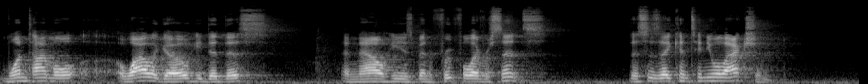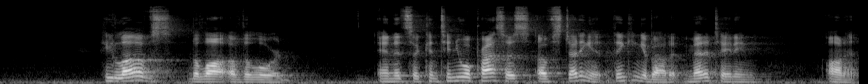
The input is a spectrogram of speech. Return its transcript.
one time a while ago he did this, and now he has been fruitful ever since. This is a continual action. He loves the law of the Lord, and it's a continual process of studying it, thinking about it, meditating on it.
